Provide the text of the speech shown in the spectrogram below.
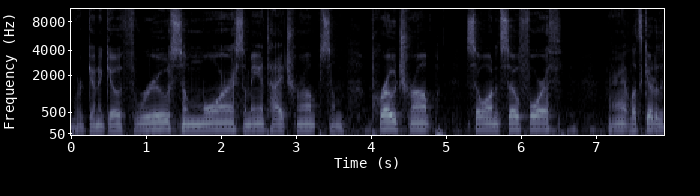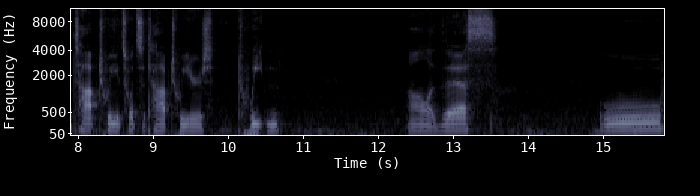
We're going to go through some more, some anti Trump, some pro Trump, so on and so forth. All right, let's go to the top tweets. What's the top tweeters tweeting? All of this. Ooh.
